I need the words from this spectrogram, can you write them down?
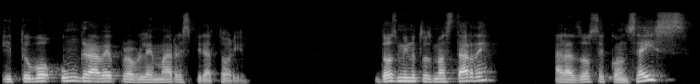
y tuvo un grave problema respiratorio. Dos minutos más tarde, a las doce con seis,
